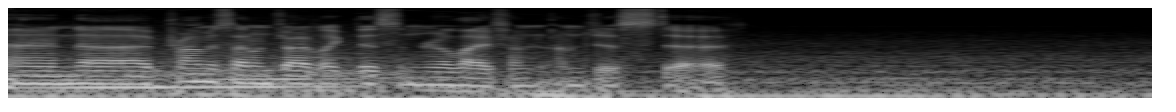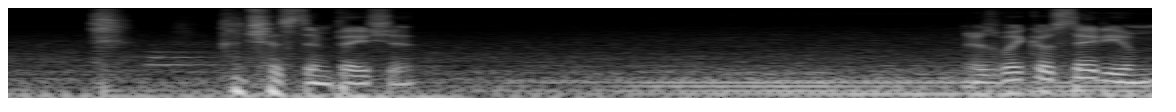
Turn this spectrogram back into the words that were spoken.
And uh, I promise I don't drive like this in real life. I'm, I'm just, uh, I'm just impatient. There's Waco Stadium.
